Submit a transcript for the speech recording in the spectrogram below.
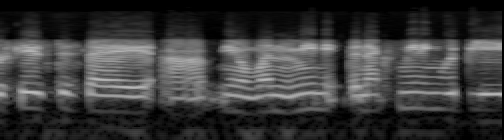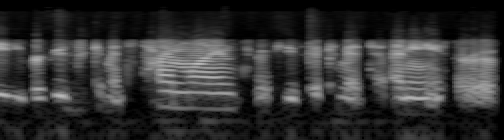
refused to say, uh, you know, when the meeting, the next meeting would be. He refused to commit to timelines. He refused to commit to any sort of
